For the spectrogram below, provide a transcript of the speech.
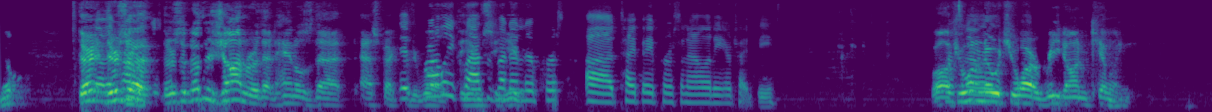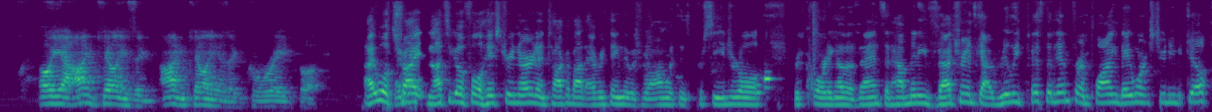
Nope. There, No, there's that's a there's another genre that handles that aspect It's pretty well. probably the classified under pers- uh, type A personality or type B. Well, if you want to know what you are, read on killing. Oh yeah, on killing is a on killing is a great book. I will try not to go full history nerd and talk about everything that was wrong with his procedural recording of events and how many veterans got really pissed at him for implying they weren't shooting to kill.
